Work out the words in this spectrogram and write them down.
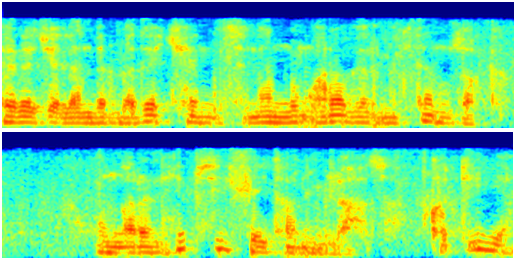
Derecelendirmede kendisine numara vermekten uzak. Bunların hepsi şeytani mülahaza. Katiyen.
